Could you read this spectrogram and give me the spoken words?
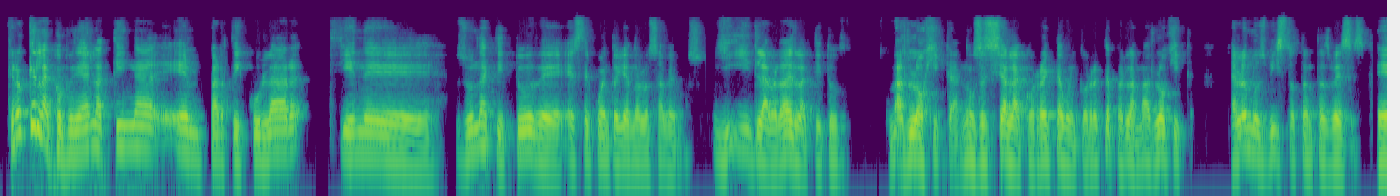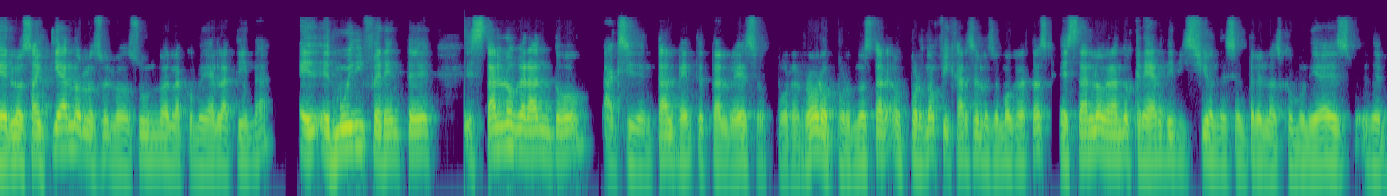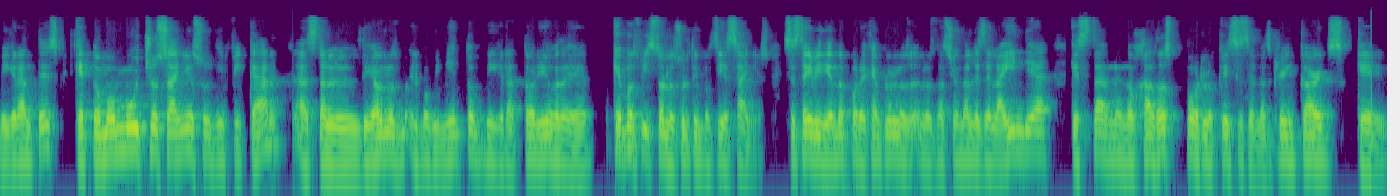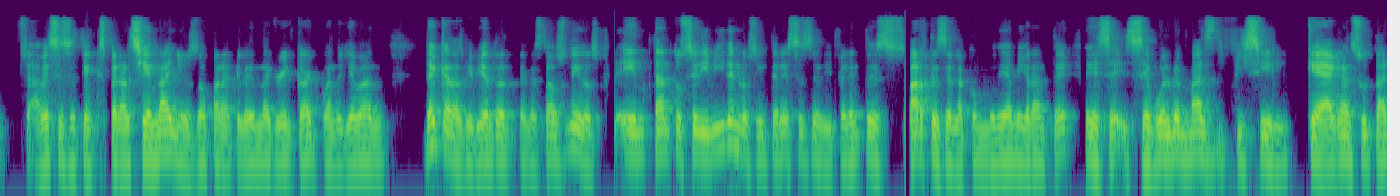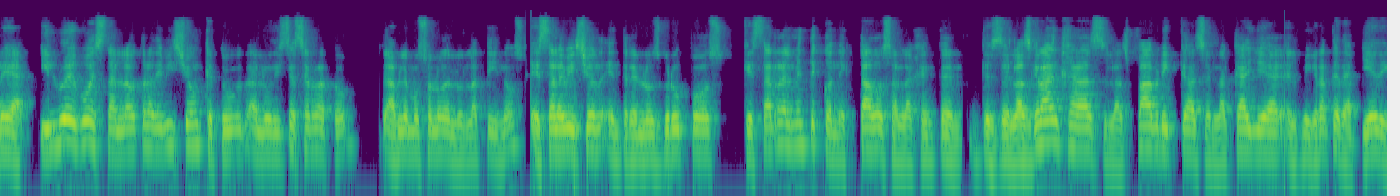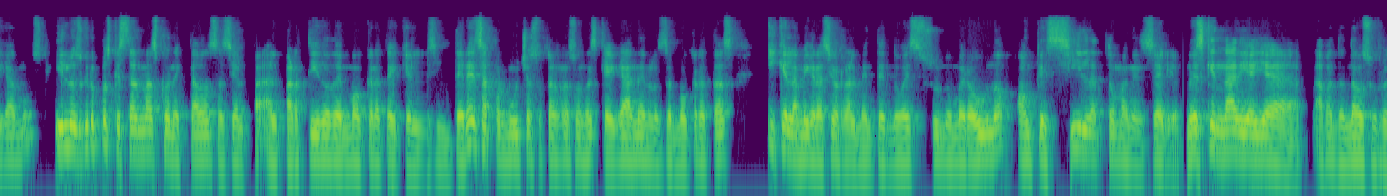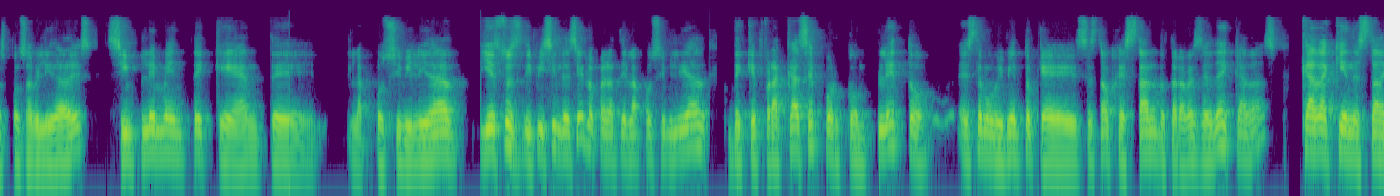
Creo que la comunidad latina en particular tiene pues, una actitud de este cuento ya no lo sabemos. Y, la verdad es la actitud más lógica. No sé si sea la correcta o incorrecta, pero la más lógica. Ya lo hemos visto tantas veces. Eh, los haitianos, los, los uno de la comunidad latina, es, muy diferente. Están logrando accidentalmente, tal vez, o por error, o por no estar, o por no fijarse los demócratas, están logrando crear divisiones entre las comunidades de migrantes que tomó muchos años unificar hasta el, digamos, el movimiento migratorio de, que hemos visto en los últimos 10 años. Se está dividiendo, por ejemplo, los, los, nacionales de la India, que están enojados por lo que dices de las green cards, que a veces se tiene que esperar 100 años, ¿no? Para que le den la green card cuando llevan décadas viviendo en Estados Unidos. En tanto se dividen los intereses de diferentes partes de la comunidad migrante, eh, se, se, vuelve más difícil que hagan su tarea. Y luego está la otra división que tú aludiste hace rato, hablemos solo de los latinos, está la visión entre los grupos que están realmente conectados a la gente desde las granjas, las fábricas, en la calle, el migrante de a pie, digamos, y los grupos que están más conectados hacia el al Partido Demócrata y que les interesa por muchas otras razones que ganen los demócratas y que la migración realmente no es su número uno, aunque sí la toman en serio. No es que nadie haya abandonado sus responsabilidades, simplemente que ante la posibilidad, y esto es difícil decirlo, pero la posibilidad de que fracase por completo este movimiento que se está gestando a través de décadas, cada quien está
